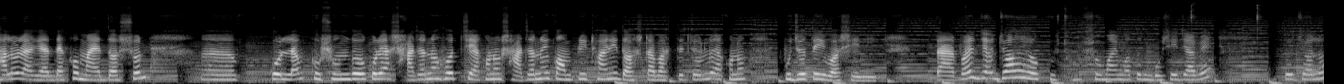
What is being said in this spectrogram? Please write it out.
ভালো লাগে। আর দেখো মায়ের দর্শন করলাম, খুব সুন্দর করে আর সাজানো হচ্ছে। এখনও সাজানোই কমপ্লিট হয়নি, দশটা বাজতে চলল এখনও পুজোতেই বসেনি। তারপর যাই হোক, সময় মতন বসে যাবে। তো চলো।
